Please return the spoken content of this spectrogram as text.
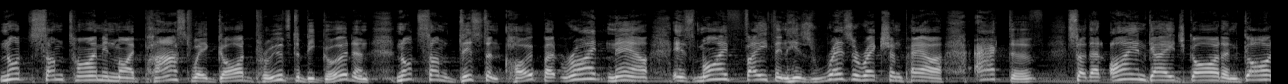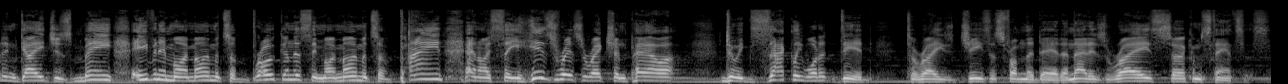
Not sometime in my past where God proved to be good and not some distant hope, but right now is my faith in his resurrection power active so that I engage God and God engages me, even in my moments of brokenness, in my moments of pain, and I see his resurrection power do exactly what it did to raise Jesus from the dead, and that is raise circumstances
